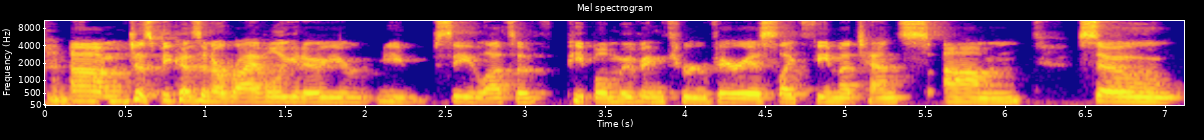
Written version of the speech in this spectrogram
mm. um, just because in Arrival, you know, you you see lots of people moving through various like FEMA tents. Um, so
